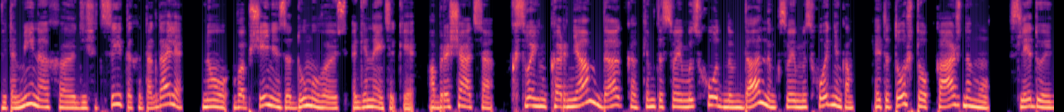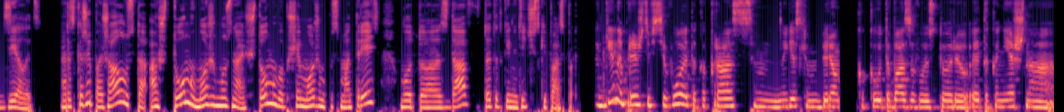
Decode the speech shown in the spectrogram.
витаминах, э, дефицитах и так далее, но вообще не задумываюсь о генетике. Обращаться к своим корням, да, к каким-то своим исходным данным, к своим исходникам, это то, что каждому следует делать. Расскажи, пожалуйста, а что мы можем узнать, что мы вообще можем посмотреть, вот э, сдав вот этот генетический паспорт? Гены, прежде всего, это как раз, ну, если мы берем какую-то базовую историю, это, конечно,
